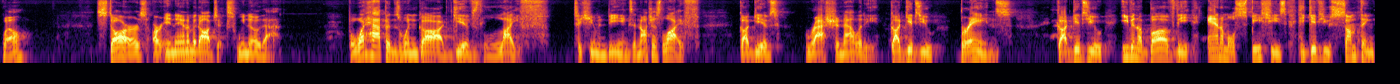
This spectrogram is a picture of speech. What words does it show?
Well, stars are inanimate objects. We know that. But what happens when God gives life to human beings? And not just life, God gives rationality. God gives you brains. God gives you, even above the animal species, He gives you something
